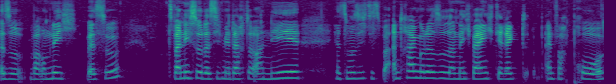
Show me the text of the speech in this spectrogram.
Also, warum nicht, weißt du? Es war nicht so, dass ich mir dachte, oh nee, jetzt muss ich das beantragen oder so, sondern ich war eigentlich direkt einfach pro.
